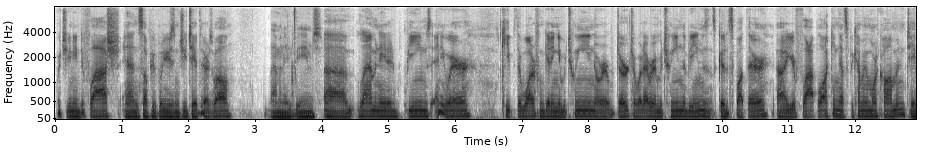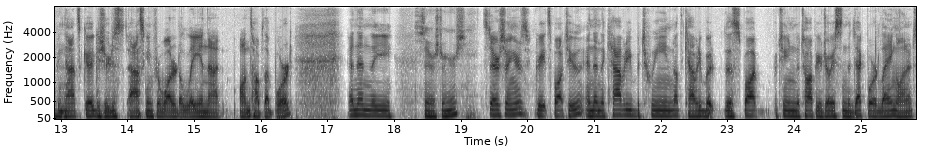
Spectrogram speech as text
which you need to flash, and some people are using G tape there as well. Laminated beams. Um, laminated beams anywhere. Keep the water from getting in between or dirt or whatever in between the beams. It's a good spot there. Uh, your flat blocking, that's becoming more common. Taping that's good because you're just asking for water to lay in that on top of that board. And then the stair stringers. stair stringers, great spot too. And then the cavity between, not the cavity, but the spot between the top of your joist and the deck board laying on it.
